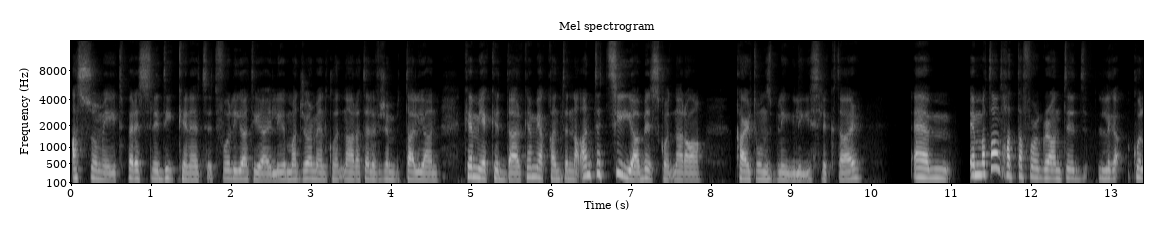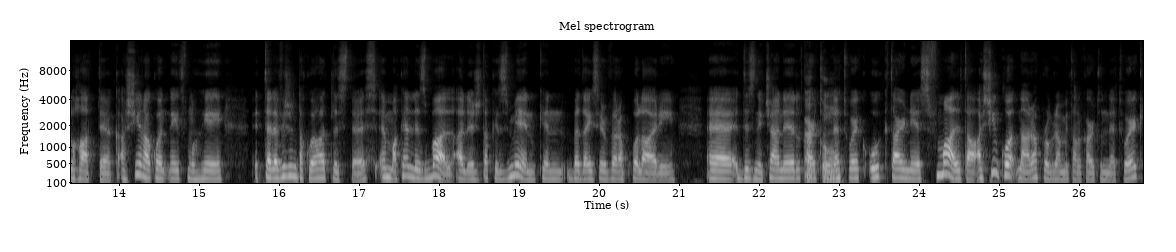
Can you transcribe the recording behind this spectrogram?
assumejt, peress li dik kienet it-tfulija tiegħi li maġġorment kont nara television bit-Taljan kemm jekk id-dar kemm jekk għand in-naħa, għand it-zija biss kont nara cartoons bl-Ingliż l-iktar. Imma tant ħadtha for granted li kulħadd hekk għax jiena kont ngħid f'moħħi it-television ta' kulħadd l-istess, imma kelli żball għaliex dak iż-żmien kien beda jsir vera polari Eh, Disney Channel, Cartoon Network u iktar nies f'Malta għax jien kont nara programmi tal-Cartoon Network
